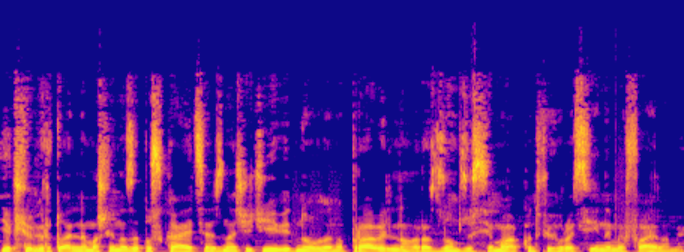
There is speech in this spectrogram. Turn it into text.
Якщо віртуальна машина запускається, значить її відновлено правильно разом з усіма конфігураційними файлами.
